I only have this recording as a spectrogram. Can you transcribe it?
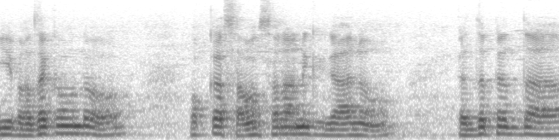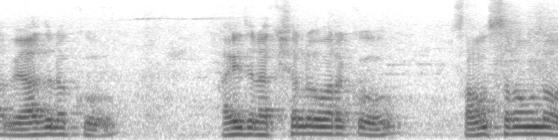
ఈ పథకంలో ఒక్క సంవత్సరానికి గాను పెద్ద పెద్ద వ్యాధులకు ఐదు లక్షల వరకు సంవత్సరంలో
